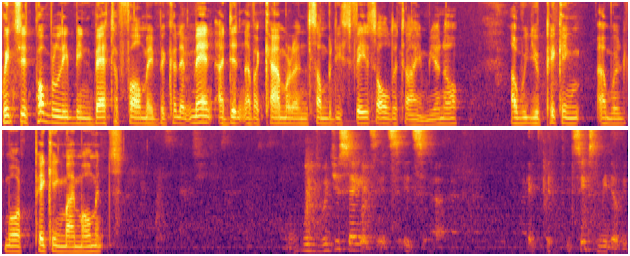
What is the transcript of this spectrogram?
which had probably been better for me because it meant I didn't have a camera in somebody's face all the time. You know, I was you picking. I was more picking my moments. Would Would you say it's uh, it, it, it seems to me that we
